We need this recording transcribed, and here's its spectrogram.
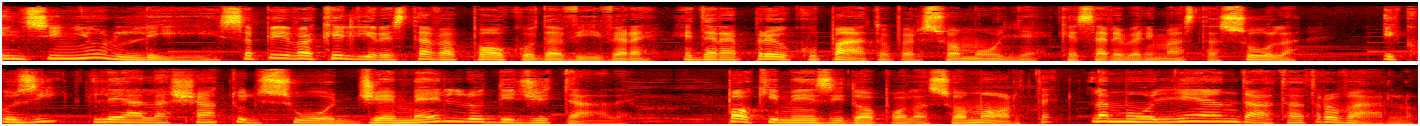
Il signor Lee sapeva che gli restava poco da vivere ed era preoccupato per sua moglie, che sarebbe rimasta sola, e così le ha lasciato il suo gemello digitale. Pochi mesi dopo la sua morte, la moglie è andata a trovarlo.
